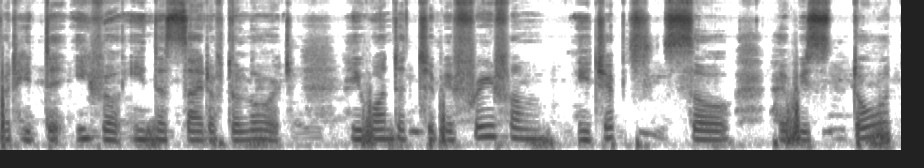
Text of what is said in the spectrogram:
but he did evil in the sight of the Lord. He wanted to be free from Egypt, so he restored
